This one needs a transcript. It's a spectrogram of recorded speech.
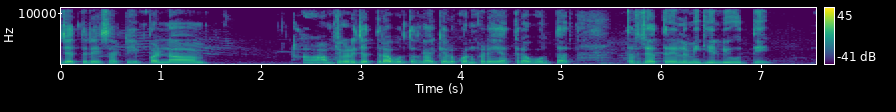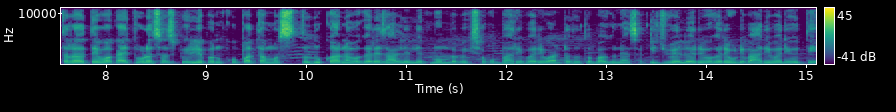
जत्रेसाठी. पण आमच्याकडे जत्रा बोलतात. काही काही लोकांकडे यात्रा बोलतात. तर जत्रेला मी गेली होती. तर तेव्हा काय थोडंसंच फिरले पण खूप आता मस्त दुकानं वगैरे झालेली आहेत. मुंबईपेक्षा खूप भारी भारी वाटत होतं बघण्यासाठी. ज्वेलरी वगैरे एवढी भारी भारी होती.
